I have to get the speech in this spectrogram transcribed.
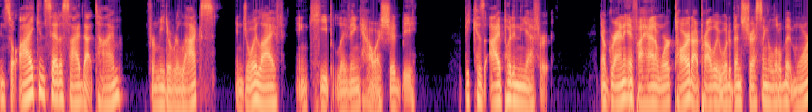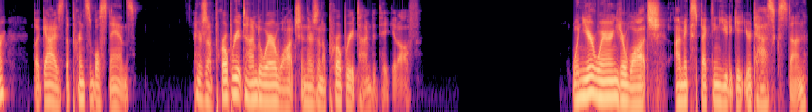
And so I can set aside that time for me to relax, enjoy life, and keep living how I should be because I put in the effort. Now, granted, if I hadn't worked hard, I probably would have been stressing a little bit more. But guys, the principle stands. There's an appropriate time to wear a watch, and there's an appropriate time to take it off. When you're wearing your watch, I'm expecting you to get your tasks done.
